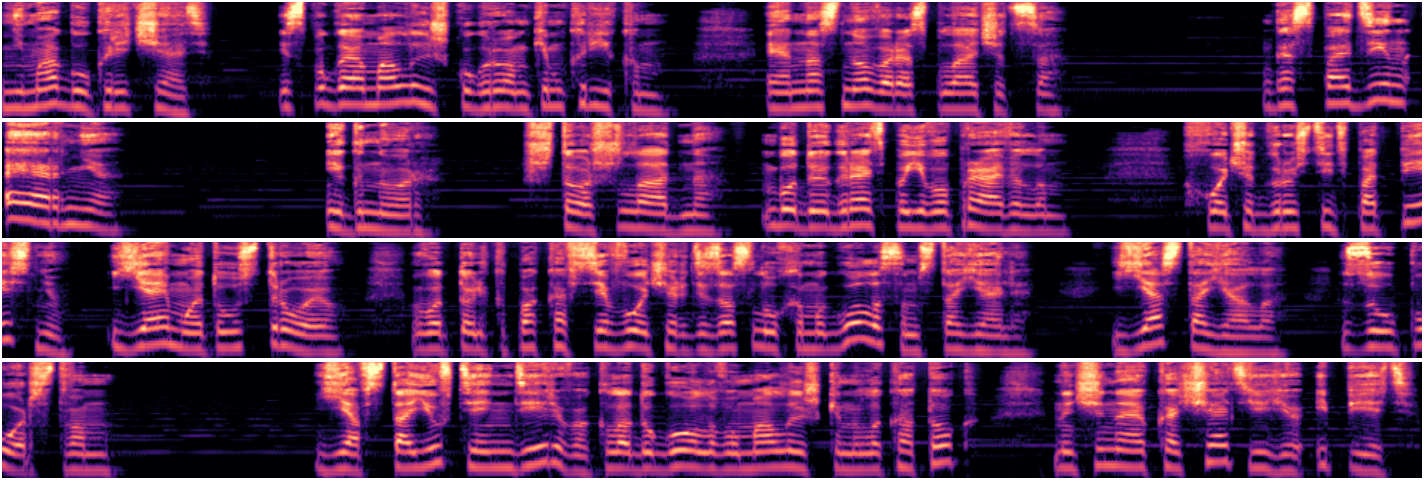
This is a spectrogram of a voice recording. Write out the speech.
Не могу кричать. Испугаю малышку громким криком, и она снова расплачется. «Господин Эрни!» Игнор. Что ж, ладно, буду играть по его правилам. Хочет грустить под песню? Я ему это устрою. Вот только пока все в очереди за слухом и голосом стояли, я стояла за упорством. Я встаю в тень дерева, кладу голову малышки на локоток, начинаю качать ее и петь.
